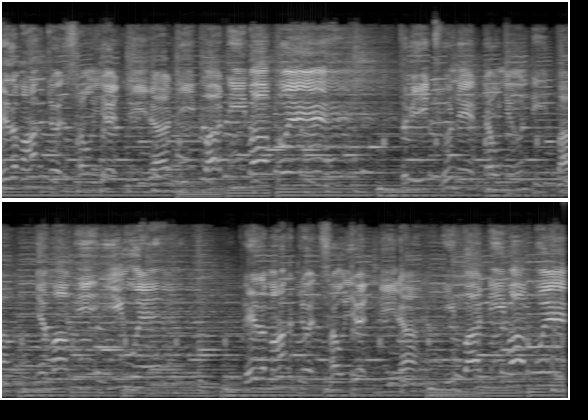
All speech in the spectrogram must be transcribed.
ဒေသမားအတွက်ဆောင်ရွက်နေတာဒီပါတီပါကွယ်တပီးထုံးတဲ့တောင်ညွန်ဒီပါမြမပြည်ကြီးဝဲဒေသမားအတွက်ဆောင်ရွက်နေတာဒီပါတီပါကွယ်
